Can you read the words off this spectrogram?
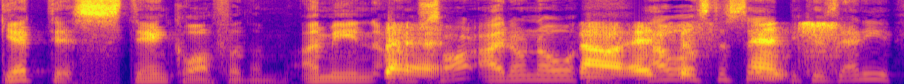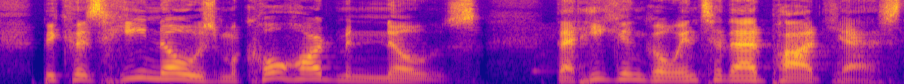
get this stink off of them. I mean, I'm sorry, I don't know No, how else to say it because any because he knows Mecole Hardman knows that he can go into that podcast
